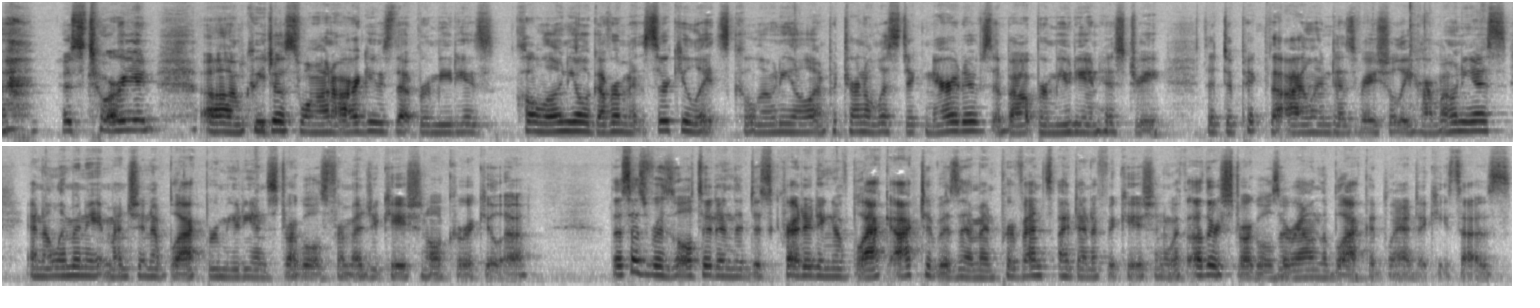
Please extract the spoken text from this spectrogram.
historian um, Swan argues that Bermuda's colonial government circulates colonial and paternalistic narratives about Bermudian history that depict the island as racially harmonious and eliminate mention of black Bermudian struggles from educational curricula. This has resulted in the discrediting of black activism and prevents identification with other struggles around the black Atlantic, he says.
